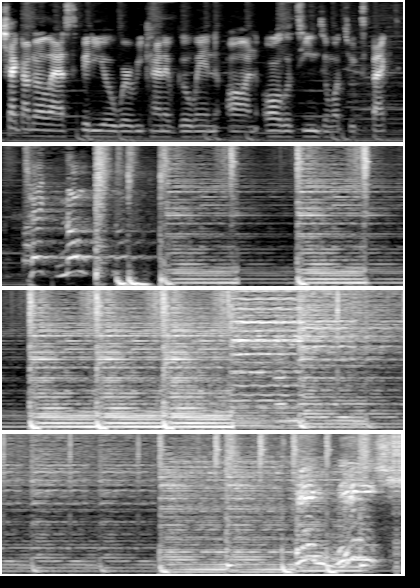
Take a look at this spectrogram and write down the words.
Check out our last video where we kind of go in on all the teams and what to expect. Take note. Big Beach!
